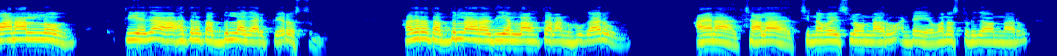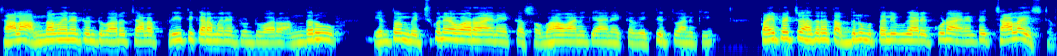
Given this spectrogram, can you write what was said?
బాణాలలో తీయగా హజరత్ అబ్దుల్లా గారి పేరు వస్తుంది. హజరత్ అబ్దుల్లా రది అల్లాహు తలాన్హు గారు ఆయన చాలా చిన్న వయసులో ఉన్నారు అంటే యవనస్తుడిగా ఉన్నారు. చాలా అందమైనటువంటి వారు చాలా ప్రీతికరమైనటువంటి వారు. అందరూ ఎంతో మెచ్చుకునేవారు ఆయన యొక్క స్వభావానికి ఆయన యొక్క వ్యక్తిత్వానికి. పైపెచ్చు హజరత్ అబ్దుల్ ముత్తలీబ్ గారికి కూడా ఆయన అంటే చాలా ఇష్టం.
